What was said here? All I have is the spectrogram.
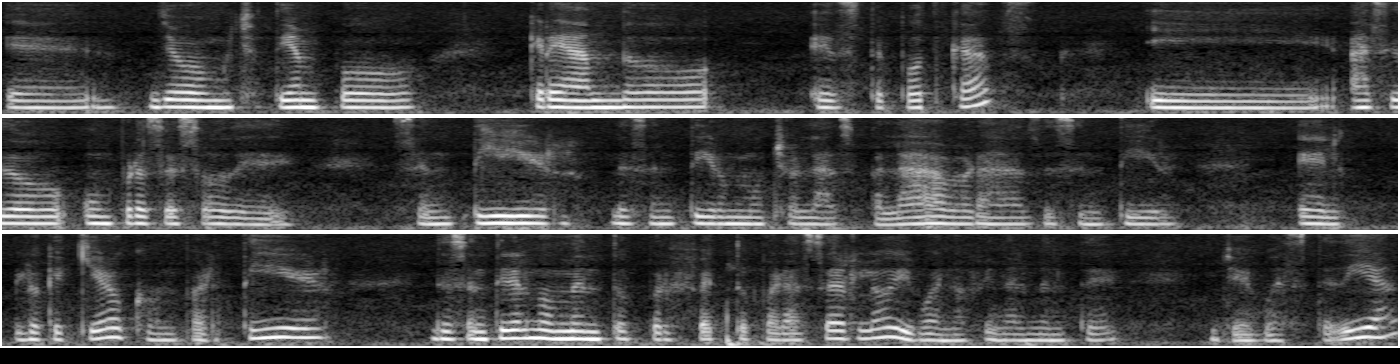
Eh, llevo mucho tiempo creando este podcast y ha sido un proceso de sentir, de sentir mucho las palabras, de sentir lo que quiero compartir de sentir el momento perfecto para hacerlo y bueno, finalmente llegó este día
